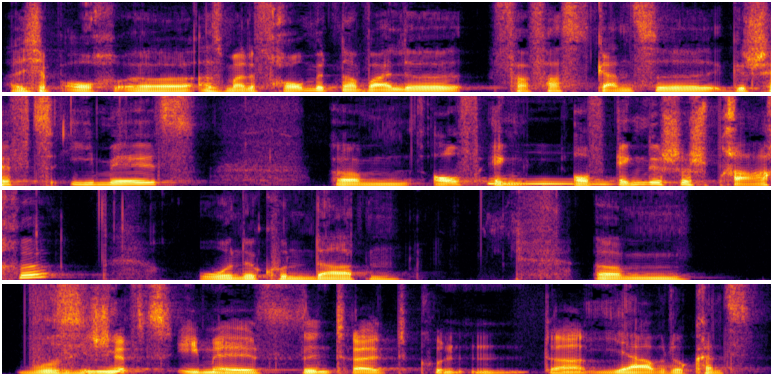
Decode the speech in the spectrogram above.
Also ich habe auch, äh, also meine Frau mittlerweile verfasst ganze Geschäfts-E-Mails ähm, auf, Eng uh. auf englische Sprache, ohne Kundendaten. Ähm, wo die Geschäfts-E-Mails sind halt Kundendaten. Ja, aber du kannst,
